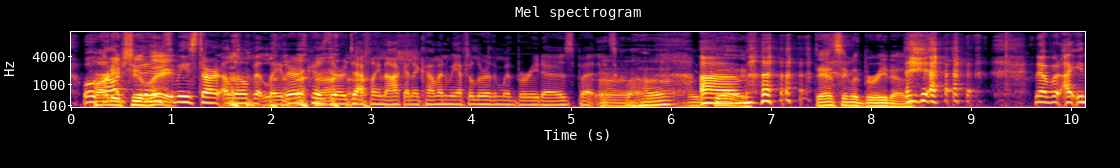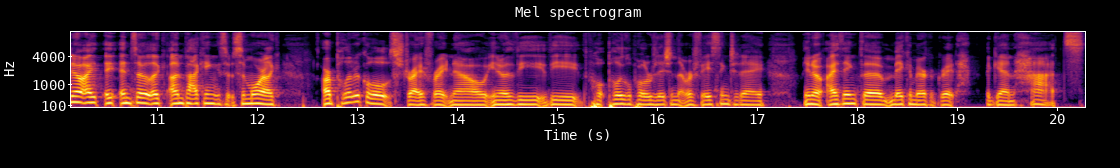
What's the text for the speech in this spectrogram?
Well, party college too students, late. we start a little bit later because they're definitely not going to come and we have to lure them with burritos, but it's cool. Uh-huh. Okay. Um, Dancing with burritos. Yeah. no but i you know I- and so like unpacking some more like our political strife right now you know the the political polarization that we're facing today you know i think the make america great again hats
